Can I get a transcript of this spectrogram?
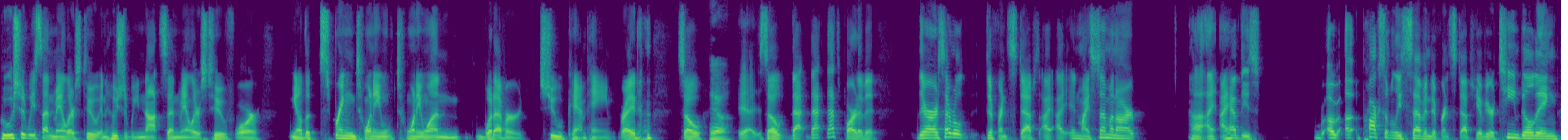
who should we send mailers to and who should we not send mailers to for you know the spring 2021 whatever shoe campaign right so yeah yeah so that that that's part of it there are several different steps i, I in my seminar uh, I, I have these uh, approximately seven different steps you have your team building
